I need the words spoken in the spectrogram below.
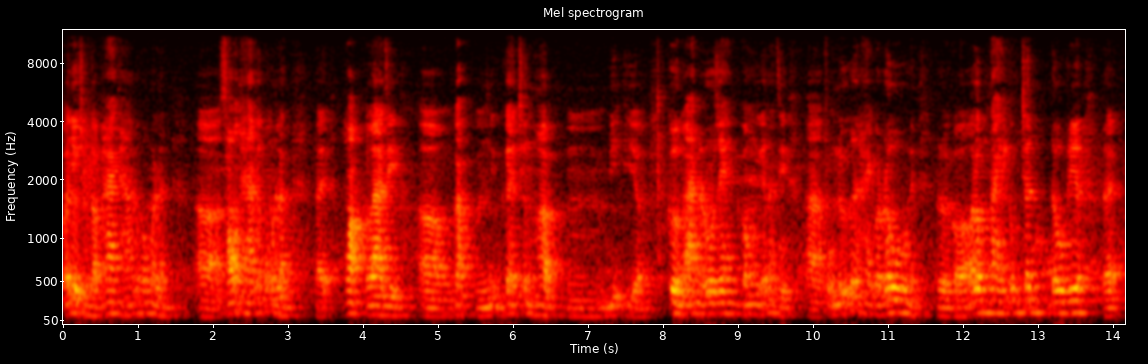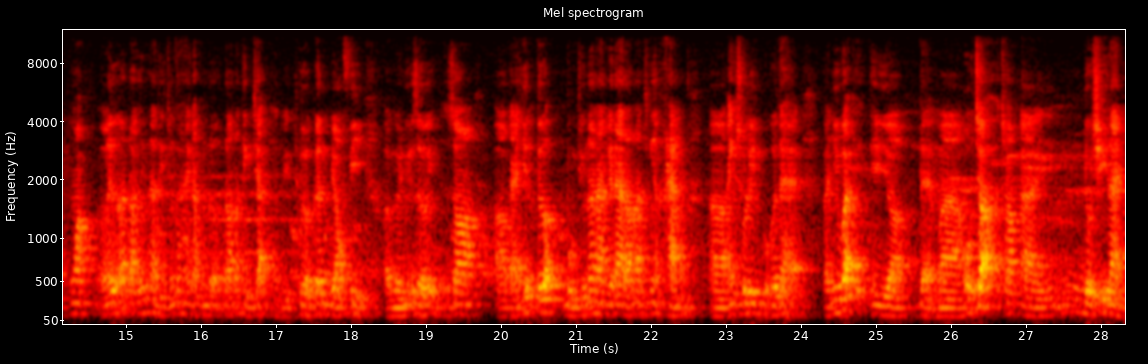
có nhiều trường hợp hai tháng mới có một lần ờ, uh, 6 tháng mới có một lần. Đấy hoặc là gì uh, gặp những cái trường hợp bị cường androgen có nghĩa là gì? À, phụ nữ hay có râu này rồi có lông tay lông chân đâu ria. Đấy hoặc nữa đó chính là gì? Chúng ta hay gặp nữa béo phì ở người nữ giới do uh, cái hiện tượng bùng trứng đa nang gây ra đó là chính là kháng uh, insulin của cơ thể. Và như vậy thì uh, để mà hỗ trợ cho cái điều trị này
